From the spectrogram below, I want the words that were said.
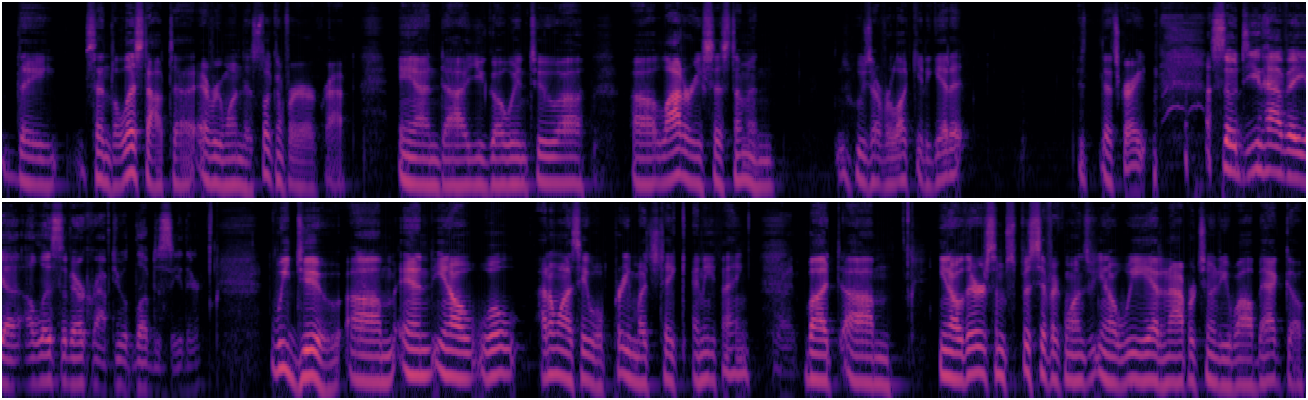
they send the list out to everyone that's looking for aircraft. And uh, you go into a, a lottery system, and who's ever lucky to get it, that's great. so, do you have a, uh, a list of aircraft you would love to see there? We do, um, and you know, we'll. I don't want to say we'll pretty much take anything, Right. but um, you know, there are some specific ones. You know, we had an opportunity a while back go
